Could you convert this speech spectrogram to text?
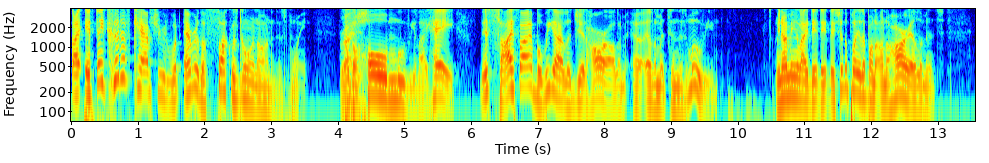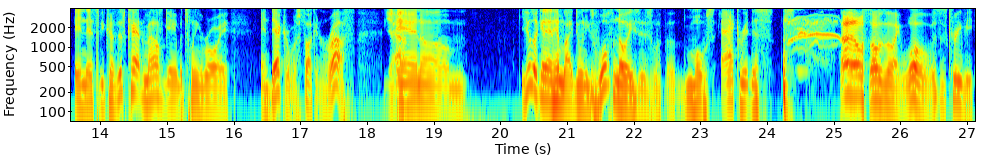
like if they could have captured whatever the fuck was going on at this point for the whole movie, like, hey, this sci-fi, but we got legit horror uh, elements in this movie. You know what I mean? Like they they, they should have played up on on the horror elements in this because this cat and mouse game between Roy and Deckard was fucking rough. Yeah. And um, you're looking at him like doing these wolf noises with the most accurateness. I was, I was like, whoa, this is creepy.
